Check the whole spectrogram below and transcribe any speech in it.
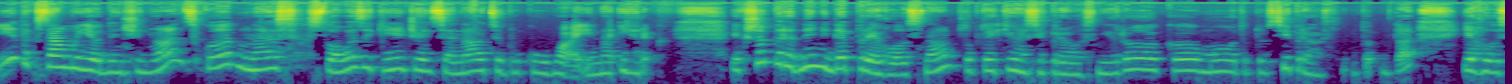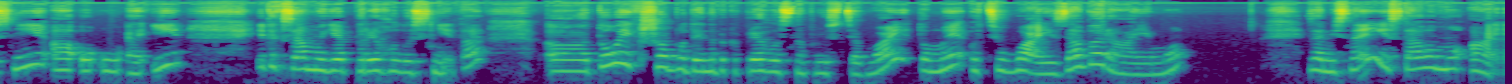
І так само є один ще нюанс, коли у нас слово закінчується на цю букву Y, на Y. Якщо перед ним йде приголосна, тобто які у нас є приголосні Р, К, тобто всі приголосні, тобто, є голосні А, О, У, Е, І, і так само є приголосні. Та? Е, То якщо буде, наприклад, приголосна плюс ця Y, то ми оцю Y забираємо, замість неї ставимо I.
